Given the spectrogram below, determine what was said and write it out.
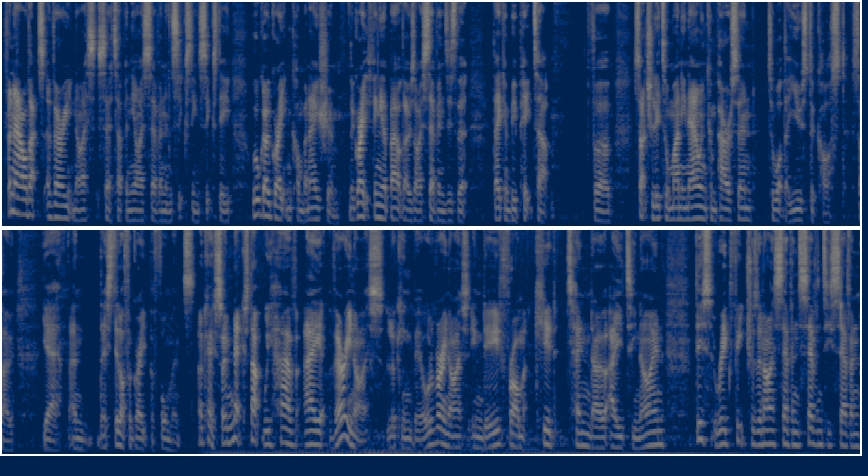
for now, that's a very nice setup, and the i7 and 1660 will go great in combination. The great thing about those i7s is that they can be picked up for such a little money now in comparison to what they used to cost. So yeah, and they still offer great performance. Okay, so next up we have a very nice looking build, very nice indeed, from Kid Tendo 89. This rig features an i7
